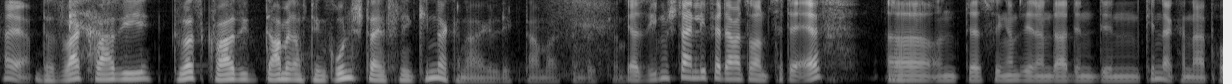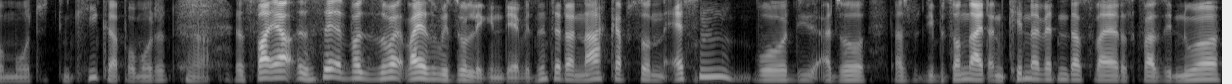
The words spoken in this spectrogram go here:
Ah, ja. Das war quasi, du hast quasi damit auch den Grundstein für den Kinderkanal gelegt damals ein bisschen. Ja, Siebenstein lief ja damals noch im ZDF. Äh, und deswegen haben sie dann da den, den Kinderkanal promotet, den Kika promotet. Das war ja, das ja, war, ja sowieso legendär. Wir sind ja danach, gab es so ein Essen, wo die, also das, die Besonderheit an Kinderwetten, das war ja, dass quasi nur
